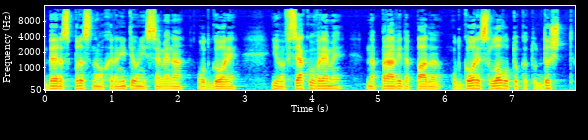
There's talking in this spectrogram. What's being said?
бе разпръснал хранителни семена отгоре и във всяко време направи да пада отгоре Словото като дъжд.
